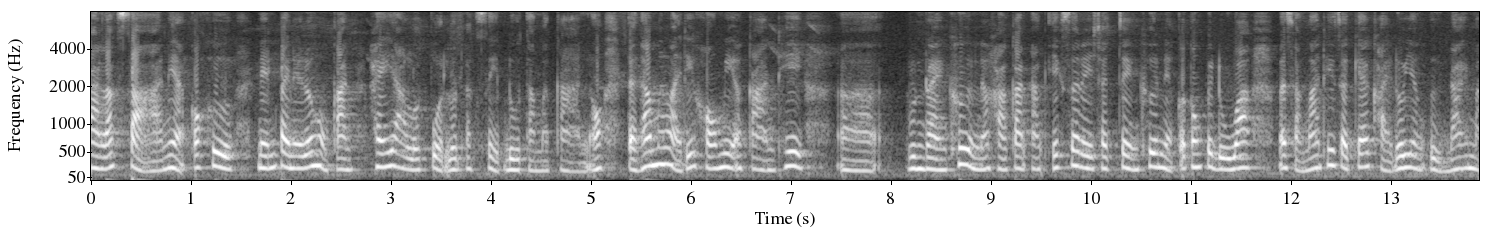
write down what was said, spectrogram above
การรักษาเนี่ยก็คือเน้นไปในเรื่องของการให้ยาลดปวดลดอักเสบดูตามอาการเนาะแต่ถ้าเมื่อไหร่ที่เขามีอาการที่ รุนแรงขึ้นนะคะ การอักเอ็กซเรย์ชัดเจนขึ้นเนี่ยก็ต้องไปดูว่ามันสามารถที่จะแก้ไขด้วยอย่างอื่นได้ไหม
